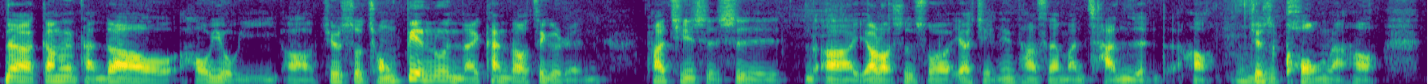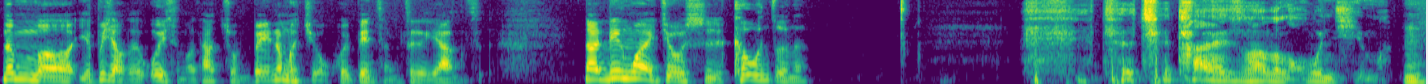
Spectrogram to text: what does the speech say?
那刚刚谈到侯友谊啊，就是说从辩论来看到这个人。他其实是啊，姚老师说要检验他是还蛮残忍的哈，就是空了哈。那么也不晓得为什么他准备那么久会变成这个样子。那另外就是柯文哲呢，这这他还是他的老问题嘛。嗯，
